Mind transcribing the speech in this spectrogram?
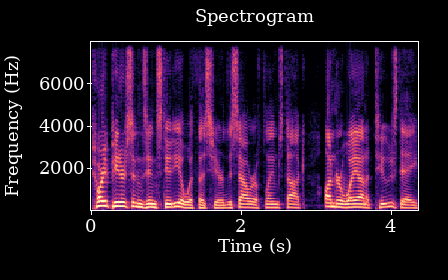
Torie Peterson's in studio with us here. This hour of Flames Talk underway on a Tuesday.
